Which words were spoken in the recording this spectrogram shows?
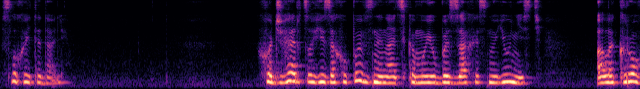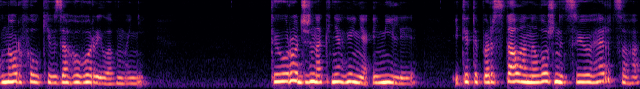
Слухайте далі. Хоч герцог і захопив зненацька мою беззахисну юність, але кров Норфолків заговорила в мені. Ти уроджена княгиня Емілія, і ти тепер стала наложницею герцога.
